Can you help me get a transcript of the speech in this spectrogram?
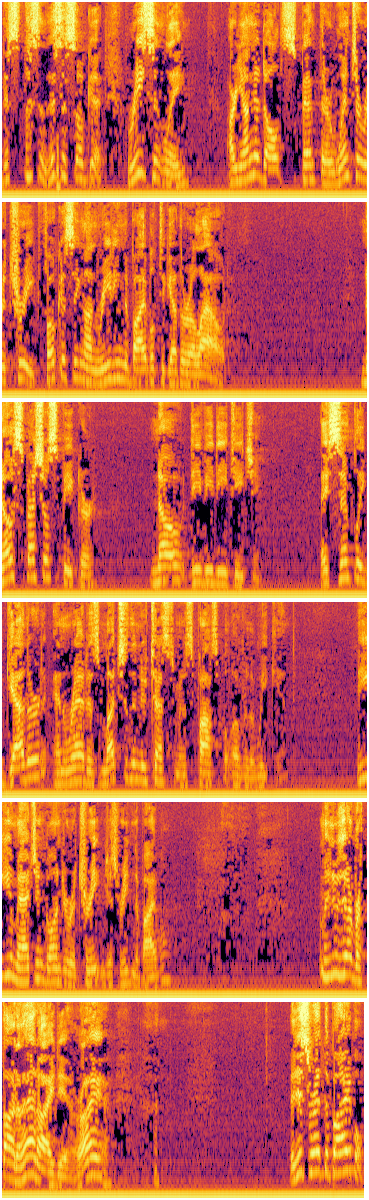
this, listen, this is so good. Recently, our young adults spent their winter retreat focusing on reading the Bible together aloud. No special speaker, no DVD teaching. They simply gathered and read as much of the New Testament as possible over the weekend. Can you imagine going to retreat and just reading the Bible? I mean, who's ever thought of that idea, right? they just read the Bible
